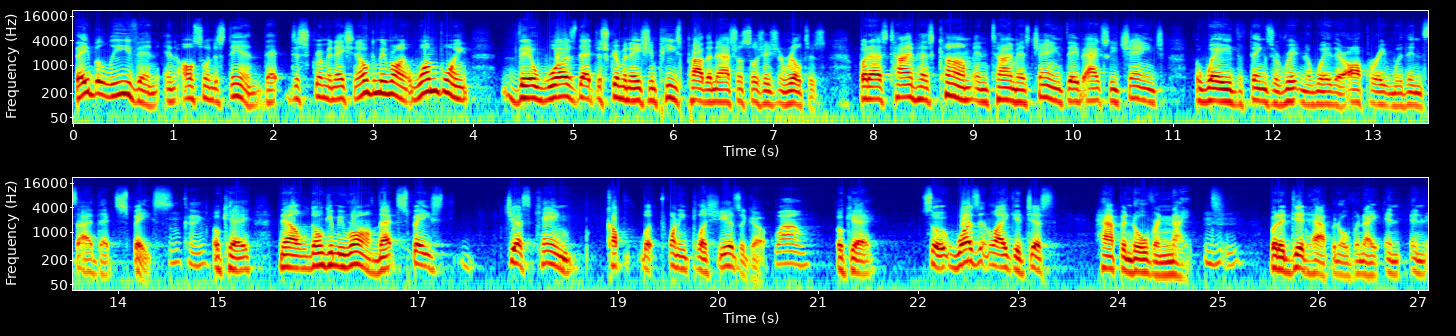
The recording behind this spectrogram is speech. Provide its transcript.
They believe in and also understand that discrimination. Don't get me wrong, at one point there was that discrimination piece part of the National Association of Realtors. But as time has come and time has changed, they've actually changed the way the things are written, the way they're operating within inside that space. Okay. Okay. Now, don't get me wrong. That space just came a couple, what, 20 plus years ago. Wow. Okay. So it wasn't like it just happened overnight, Mhm. but it did happen overnight in, in,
